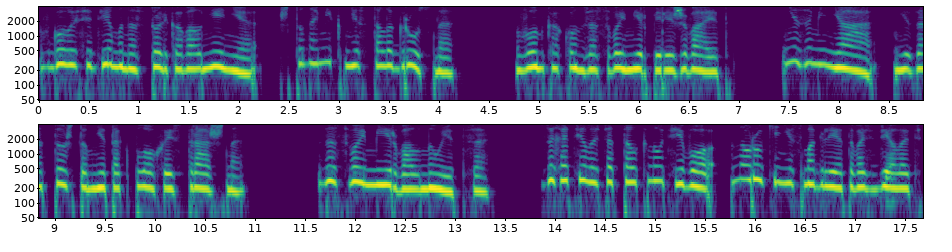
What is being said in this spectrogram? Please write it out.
В голосе демона столько волнения, что на миг мне стало грустно. Вон как он за свой мир переживает. Не за меня, не за то, что мне так плохо и страшно. За свой мир волнуется. Захотелось оттолкнуть его, но руки не смогли этого сделать.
